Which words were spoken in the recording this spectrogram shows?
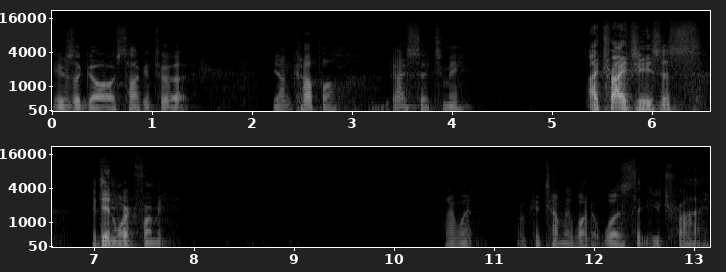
Years ago, I was talking to a young couple. A guy said to me, I tried Jesus, it didn't work for me. And I went, okay, tell me what it was that you tried.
